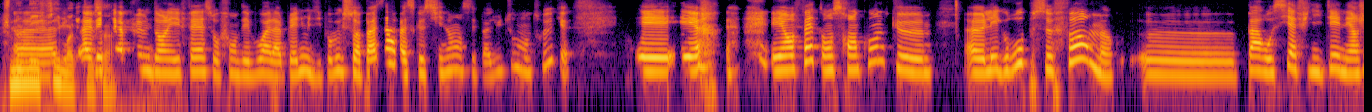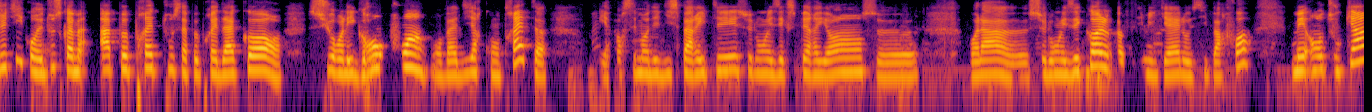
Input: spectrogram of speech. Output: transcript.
Je me Euh, méfie, avec, moi, de tout avec ça. la plume dans les fesses au fond des bois à la pleine nuit, je me dis pourvu que ce soit pas ça, parce que sinon, c'est pas du tout mon truc. Et, et, et en fait, on se rend compte que euh, les groupes se forment euh, par aussi affinité énergétique. On est tous comme à peu près tous à peu près d'accord sur les grands points, on va dire, qu'on traite. Il y a forcément des disparités selon les expériences, euh, voilà, euh, selon les écoles, comme dit Michael aussi parfois. Mais en tout cas,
